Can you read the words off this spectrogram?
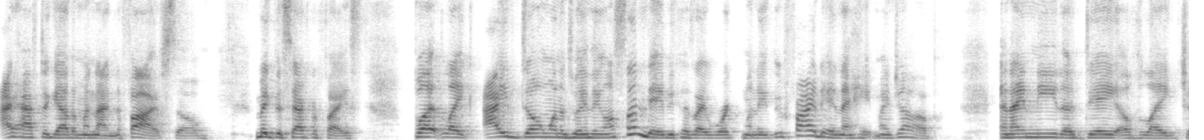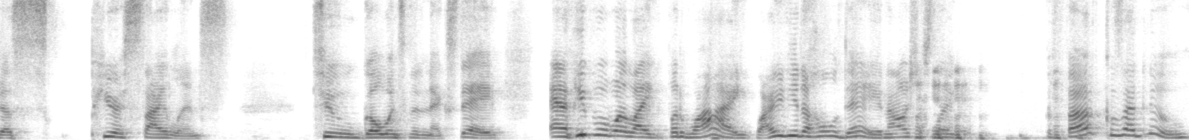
I have to of my nine to five, so make the sacrifice. But like, I don't want to do anything on Sunday because I work Monday through Friday and I hate my job, and I need a day of like just pure silence to go into the next day. And people were like, "But why? Why do you need a whole day?" And I was just like, "The fuck? Because I do.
